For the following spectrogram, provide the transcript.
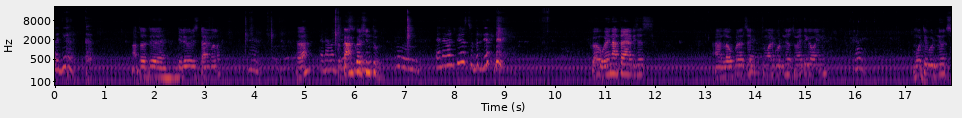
कधी? आता ते डिलिव्हरीच टायमाला. हं. हा? तर पिऊस- काम करशील तू. त्या टायमाला पिऊस सुधर देत नाही. क- होय ना आता ऍडजस्ट लवकरच एक तुम्हाला गुड न्यूज माहिती का वहिनी? मोठी गुड न्यूज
